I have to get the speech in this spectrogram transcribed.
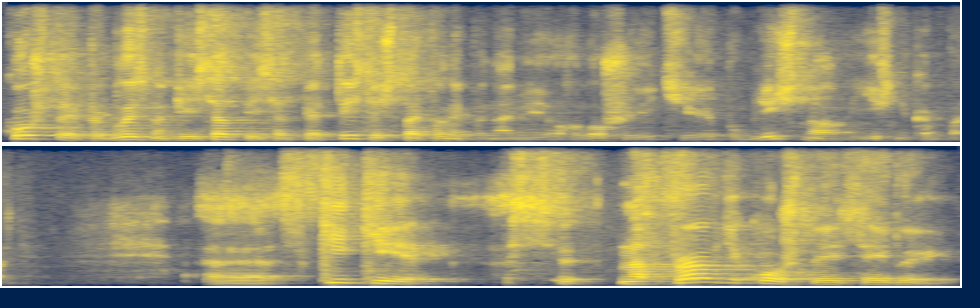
Коштує приблизно 50-55 тисяч, так вони принаймні оголошують е, публічно їхню кампанію. Е, Скільки насправді коштує цей виріб?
